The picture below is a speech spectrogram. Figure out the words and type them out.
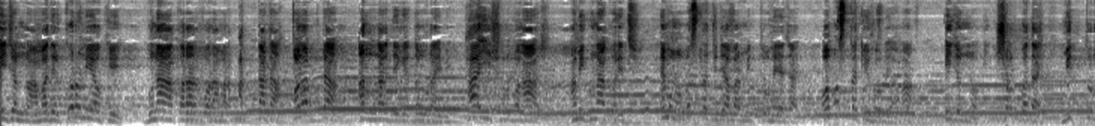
এই জন্য আমাদের করণীয় কি? গুণা করার পর আমার আত্মাটা, কলবটা আল্লাহর দিকে দৌড়াইবে। হাই সর্বনাশ, আমি গুণা করেছি। এমন অবস্থা যদি আমার মৃত্যু হয়ে যায়, অবস্থা কি হবে আমার? এই জন্য সর্বদাই মৃত্যুর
